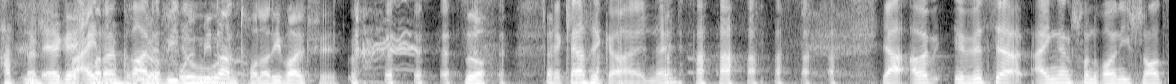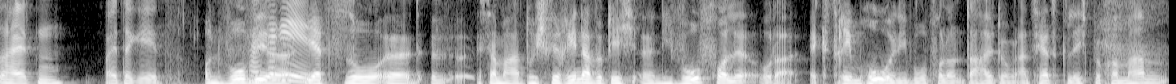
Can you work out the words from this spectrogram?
Hat Dann mich ärgere ich mal deinen beeindruckt gerade Bruder. wie du. Fulminant, holla die Waldfee. so. Der Klassiker halt, ne? ja, aber ihr wisst ja eingangs von Ronny Schnauze halten. Weiter geht's. Und wo Weiter wir geht's. jetzt so, äh, ich sag mal, durch Verena wirklich äh, niveauvolle oder extrem hohe niveauvolle Unterhaltung ans Herz gelegt bekommen haben,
